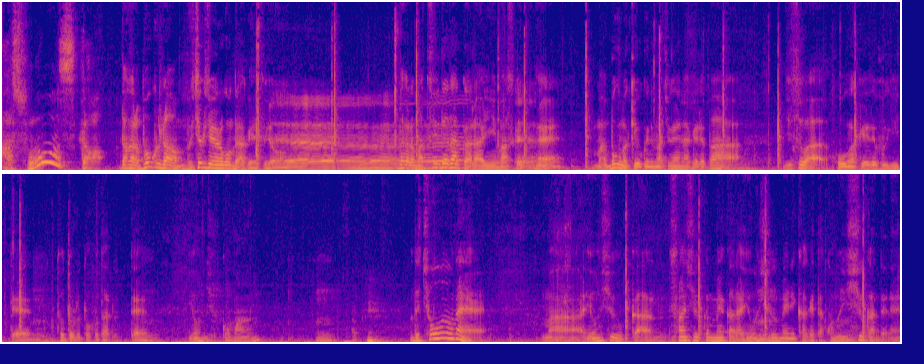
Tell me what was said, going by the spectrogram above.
あそうっすか。だから僕らはむちゃくちゃ喜んだわけですよ。だからまあついでだから言いますけどね、まあ、僕の記憶に間違いなければ実は邦画系で区切って、トトロとホタルって45万、うん、でちょうどねまあ4週間3週間目から4週目にかけたこの1週間でね、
